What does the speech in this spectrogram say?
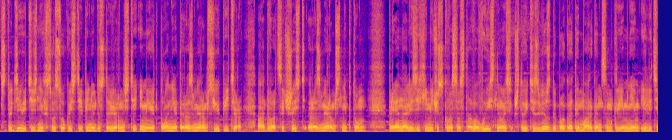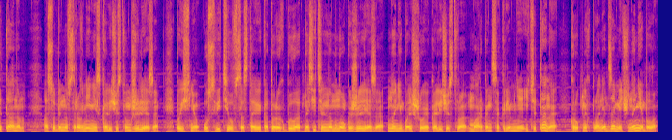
109 из них с высокой степенью достоверности имеют планеты размером с Юпитер, а 26 размером с Нептун. При анализе химического состава выяснилось, что эти звезды богаты марганцем, кремнием или титаном, особенно в сравнении с количеством железа. Поясню, у светил, в составе которых было относительно много железа, но небольшое количество марганца, кремния и титана, крупных планет замечено не было.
